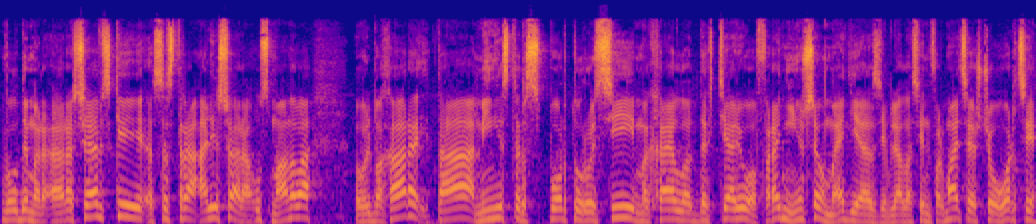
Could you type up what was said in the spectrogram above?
Володимир Рашевський, сестра Алішера Усманова. Ольбахар та міністр спорту Росії Михайло Дегтярьов. Раніше в медіа з'являлася інформація, що угорці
